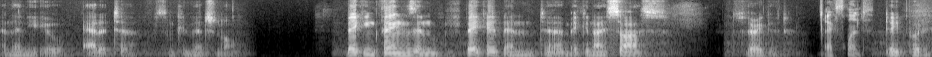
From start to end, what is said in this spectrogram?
and then you add it to some conventional baking things and bake it and uh, make a nice sauce. It's very good. Excellent. Date pudding.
